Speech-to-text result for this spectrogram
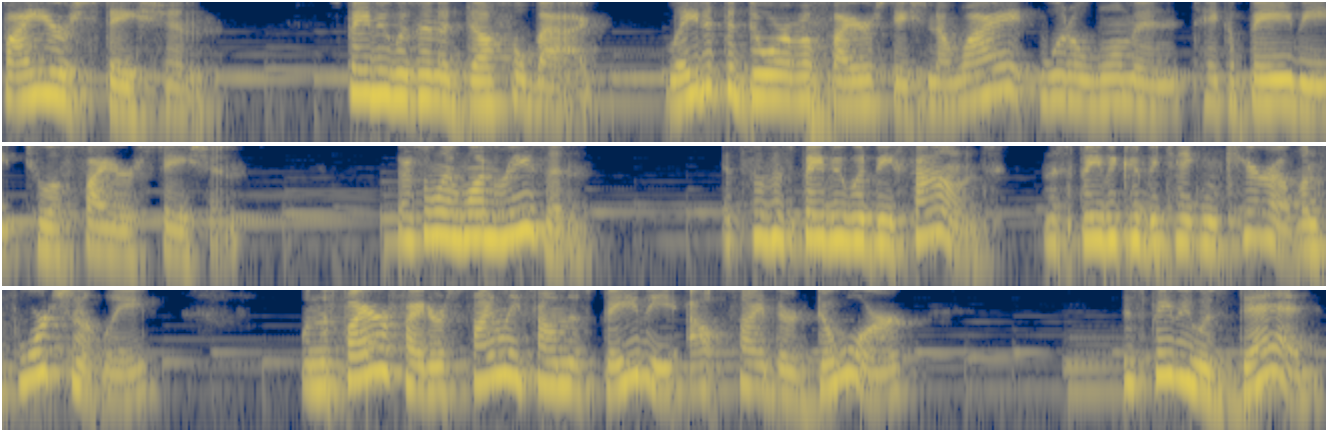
fire station. This baby was in a duffel bag, laid at the door of a fire station. Now, why would a woman take a baby to a fire station? There's only one reason it's so this baby would be found. This baby could be taken care of. Unfortunately, when the firefighters finally found this baby outside their door, this baby was dead.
